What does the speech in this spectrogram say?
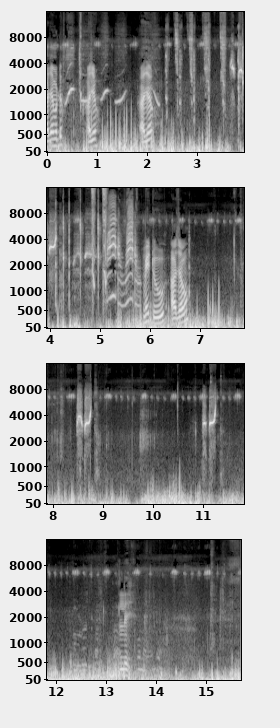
आ जाओ मटू आ जाओ आ जाओ। मीटू आ जाओ। ले।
